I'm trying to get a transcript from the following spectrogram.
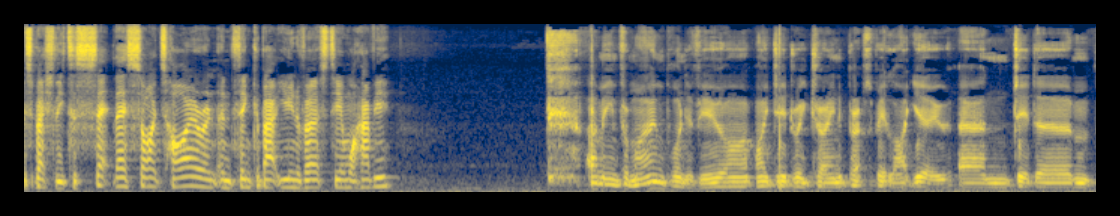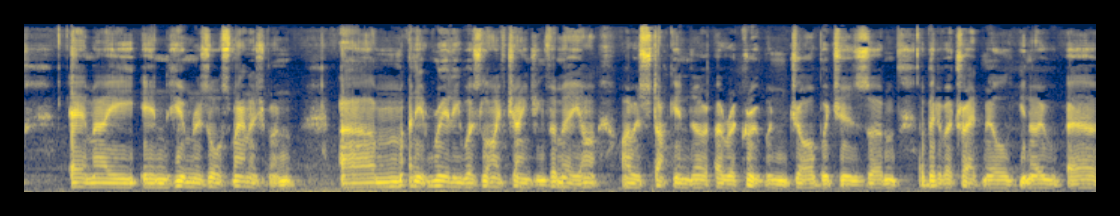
especially, to set their sights higher and, and think about university and what have you? I mean, from my own point of view, I, I did retrain, perhaps a bit like you, and did um, MA in human resource management, um, and it really was life changing for me. I, I, was stuck in a, a recruitment job, which is um, a bit of a treadmill, you know. Uh,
